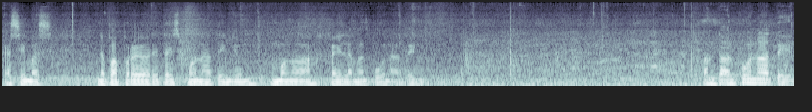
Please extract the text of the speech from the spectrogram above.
kasi mas napaprioritize po natin yung mga kailangan po natin. Tandaan po natin,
